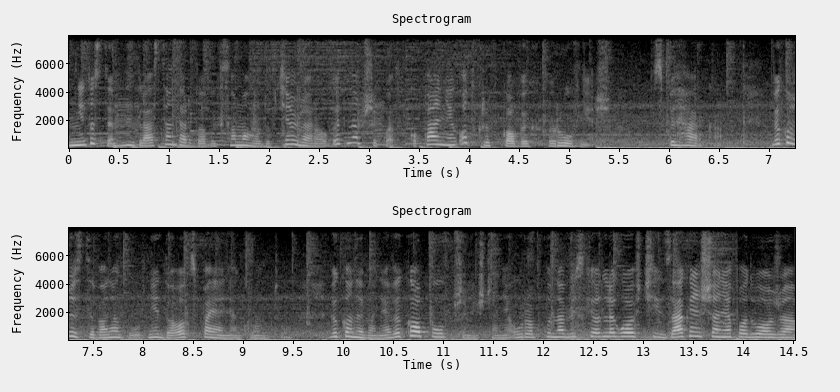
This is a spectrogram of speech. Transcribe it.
niedostępnych dla standardowych samochodów ciężarowych, np. w kopalniach odkrywkowych również. Spycharka. Wykorzystywana głównie do odspajania gruntu, wykonywania wykopów, przemieszczania urobku na bliskie odległości, zagęszczania podłoża,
